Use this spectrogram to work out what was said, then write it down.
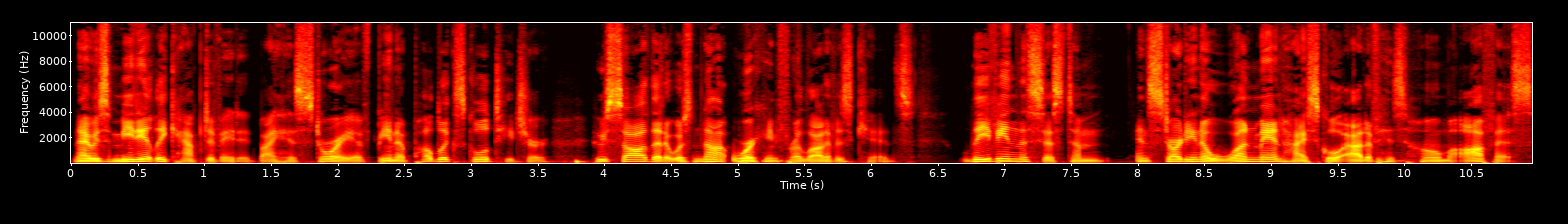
and I was immediately captivated by his story of being a public school teacher who saw that it was not working for a lot of his kids, leaving the system and starting a one man high school out of his home office,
